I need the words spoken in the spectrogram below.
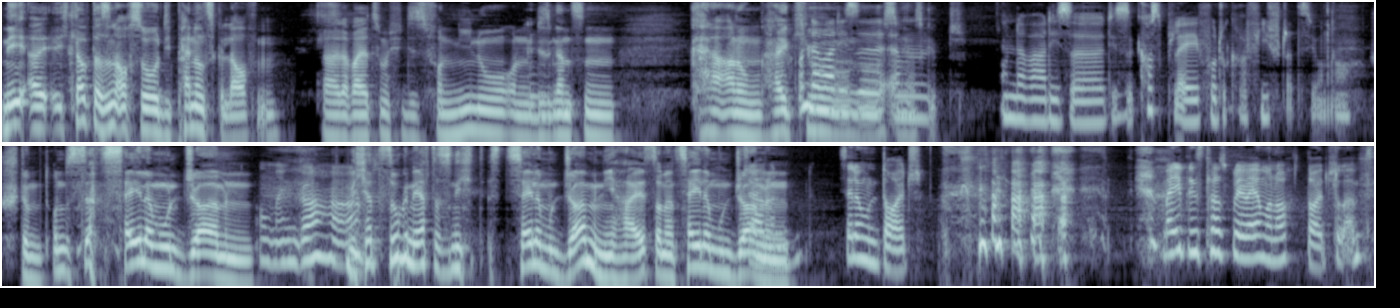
Nee, äh, ich glaube, da sind auch so die Panels gelaufen. Äh, da war ja zum Beispiel dieses von Nino und diese ganzen, keine Ahnung, Haikyuu. Und da war diese, es alles ähm, gibt. Und da war diese, diese Cosplay-Fotografiestation auch. Stimmt. Und Sailor Moon German. Oh mein Gott. Mich hat's so genervt, dass es nicht Sailor Moon Germany heißt, sondern Sailor Moon German. Sailor Moon Deutsch. mein Lieblings-Cosplay war immer noch Deutschland.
